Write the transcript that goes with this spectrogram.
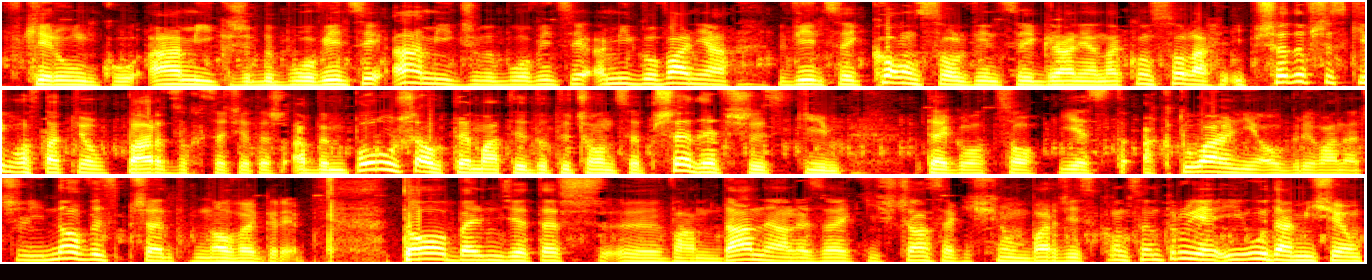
w kierunku Amig, żeby było więcej Amig, żeby było więcej amigowania, więcej konsol, więcej grania na konsolach i przede wszystkim ostatnio bardzo chcecie też, abym poruszał tematy dotyczące przede wszystkim tego, co jest aktualnie ogrywane, czyli nowy sprzęt, nowe gry. To będzie też y, Wam dane, ale za jakiś czas, jak się bardziej skoncentruję i uda mi się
